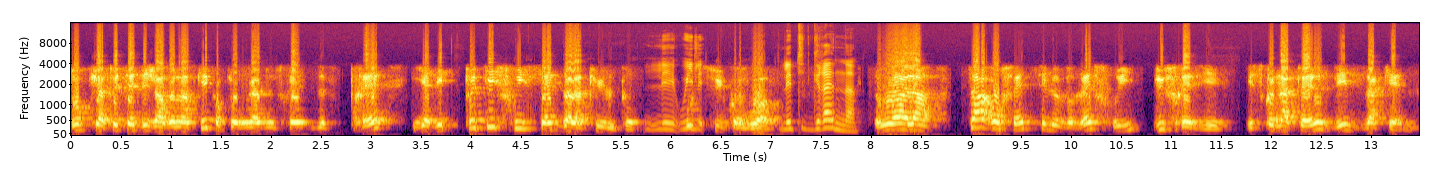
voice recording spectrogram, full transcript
Donc tu as peut-être déjà remarqué quand on regarde une fraise de près, il y a des petits fruits secs dans la pulpe. Les, oui, au-dessus qu'on voit. Les petites graines. Voilà. Ça, en fait, c'est le vrai fruit du fraisier et ce qu'on appelle des akènes.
